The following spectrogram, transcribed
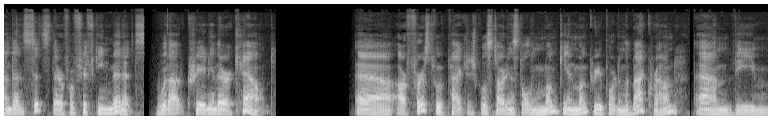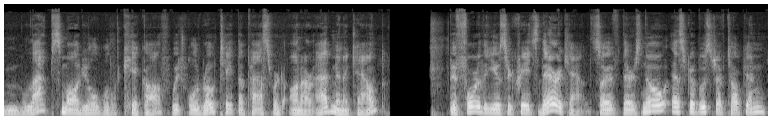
and then sits there for 15 minutes without creating their account, uh, our first WOOP package will start installing Munki and MunkiReport in the background, and the Laps module will kick off, which will rotate the password on our admin account before the user creates their account. So if there's no escrow bootstrap token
